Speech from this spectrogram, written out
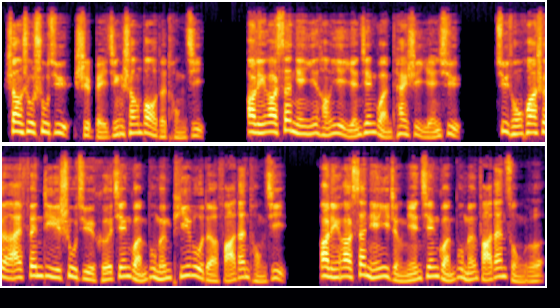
上述数据是北京商报的统计。二零二三年银行业严监管态势延续。据同花顺 FND 数据和监管部门披露的罚单统计，二零二三年一整年监管部门罚单总额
